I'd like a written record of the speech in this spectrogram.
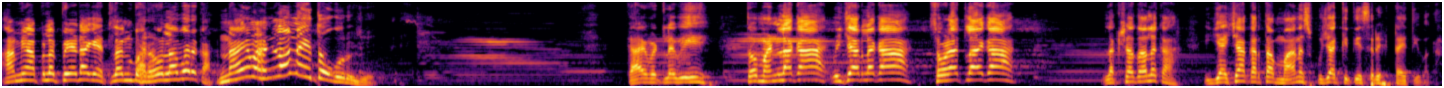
आम्ही आपला पेढा घेतला आणि भरवला बरं का? नाही म्हणला नाही तो गुरुजी. काय म्हटलं मी तो म्हणला का? विचारला का? सोहळ्यातला आहे का? लक्षात आलं का? याच्याकरता मानसपूजा किती श्रेष्ठ आहे ती बघा.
